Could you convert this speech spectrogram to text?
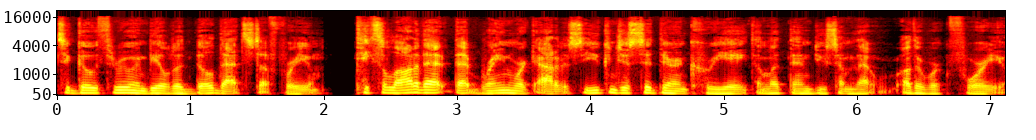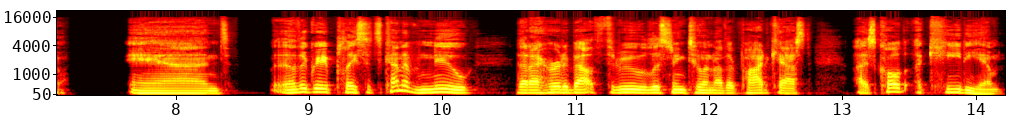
to go through and be able to build that stuff for you. Takes a lot of that, that brain work out of it. So you can just sit there and create and let them do some of that other work for you. And another great place that's kind of new that I heard about through listening to another podcast uh, is called Acadium.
